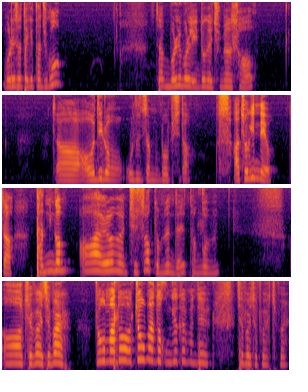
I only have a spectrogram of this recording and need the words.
멀리서 대기 타주고 자 멀리 멀리 이동해 주면서 자 어디로 오는지 한번 봅시다. 아 저기 있네요. 자 단검. 아 이러면 질 수밖에 없는데 단검은. 아 제발 제발 조금만 더, 조금만 더 공격하면 돼. 제발, 제발, 제발.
